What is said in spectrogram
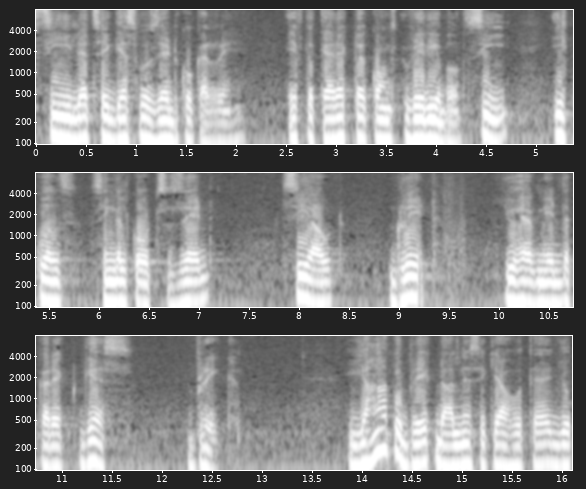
C let say guess وہ زیڈ کو کر رہے ہیں۔ If the character variable c equals single quotes z c out great you have made the correct guess break. یہاں پہ بریک ڈالنے سے کیا ہوتا ہے؟ جو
